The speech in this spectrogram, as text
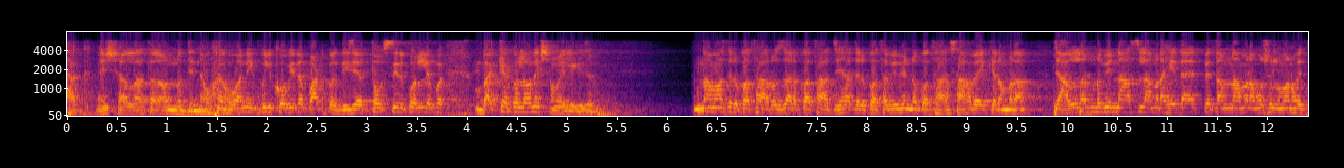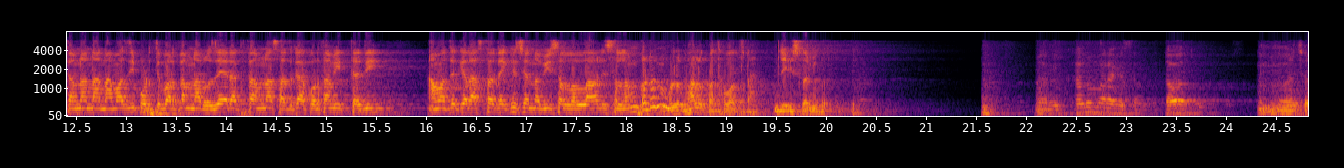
থাক, ইনশাআল্লাহ তাহলে অন্যদিনে অনেকগুলি কবিতা পাঠ করে দিয়ে তফসির করলে ব্যাখ্যা করলে অনেক সময় লেগে যাবে। নামাজের কথা, রোজার কথা, জেহাদের কথা, বিভিন্ন কথা। সাহাবাহিকের আমরা যে আল্লাহ নবী না আসলে আমরা হেদায়ত পেতাম না, আমরা মুসলমান হইতাম না না নামাজই পড়তে পারতাম না, রোজায় রাখতাম না, সাদকা করতাম, ইত্যাদি। আমাদেরকে রাস্তা দেখেছেন নবী সাল্লাহ আলি সাল্লাম, গঠনমূলক ভালো কথাবার্তা, যে ইসলামী আচ্ছা,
